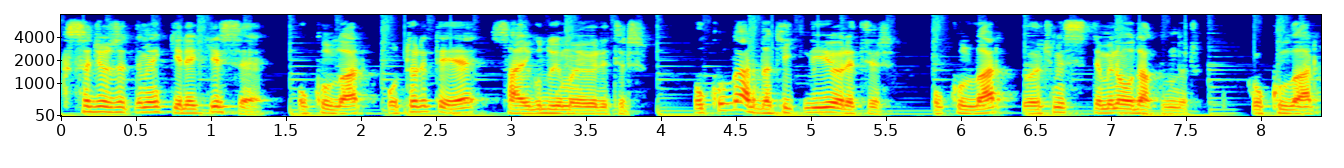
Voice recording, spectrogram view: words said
kısaca özetlemek gerekirse okullar otoriteye saygı duymayı öğretir. Okullar dakikliği öğretir. Okullar ölçme sistemine odaklanır. Okullar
